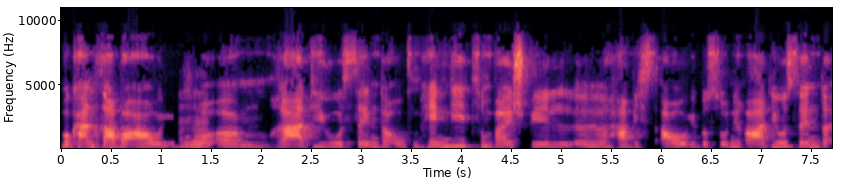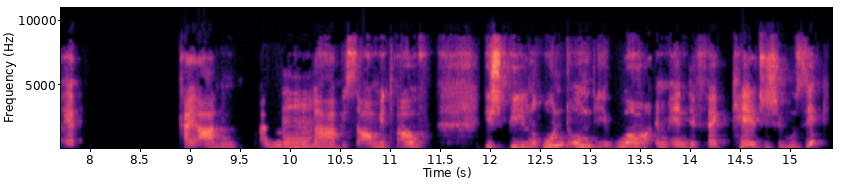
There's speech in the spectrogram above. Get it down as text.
Man kann es aber auch über mhm. ähm, Radiosender auf dem Handy zum Beispiel, äh, habe ich es auch über so eine Radiosender-App. Keine Ahnung, also mhm. da habe ich es auch mit drauf. Die spielen rund um die Uhr im Endeffekt keltische Musik.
